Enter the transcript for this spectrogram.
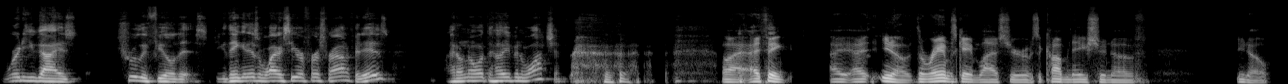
where do you guys truly feel it is? Do you think it is a wide receiver first round? If it is, I don't know what the hell you've been watching. well, I, I think I, I, you know, the Rams game last year was a combination of, you know,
